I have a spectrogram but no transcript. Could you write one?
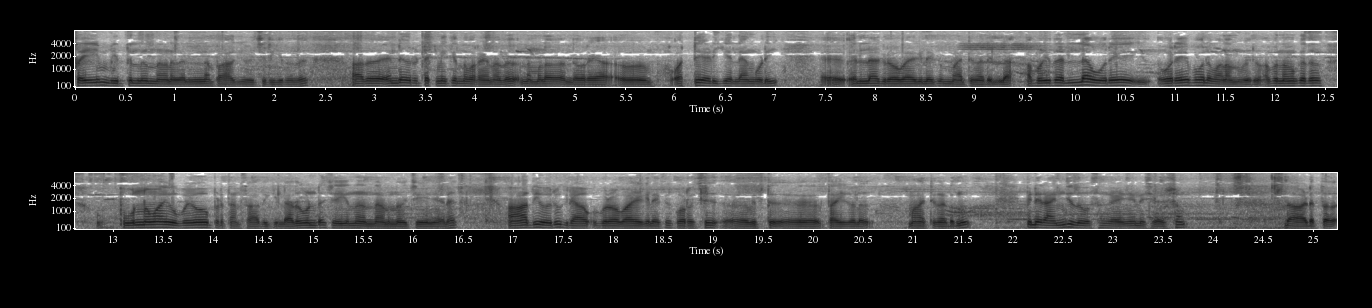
സെയിം വിത്തിൽ നിന്നാണ് ഇതെല്ലാം പാകി വെച്ചിരിക്കുന്നത്. അത് എന്റെ ഒരു ടെക്നിക്ക് എന്ന് പറയുന്നത് നമ്മൾ എന്താ പറയുക ഒറ്റയടിക്ക് എല്ലാം കൂടി എല്ലാ ഗ്രോ ബാഗിലേക്കും മാറ്റി നടില്ല അപ്പോൾ ഇതെല്ലാം ഒരേ ഒരേപോലെ വളർന്നു വരും. അപ്പോൾ നമുക്കത് പൂർണമായും ഉപയോഗപ്പെടുത്താൻ സാധിക്കില്ല. അതുകൊണ്ട് ചെയ്യുന്നത് എന്താണെന്ന് വെച്ച് കഴിഞ്ഞാൽ ആദ്യം ഒരു ഗ്രോ ഗ്രോ ബാഗിലേക്ക് കുറച്ച് വിത്ത് തൈകൾ മാറ്റി നടന്നു. പിന്നെ ഒരു അഞ്ച് ദിവസം കഴിഞ്ഞതിന് ശേഷം ഇതാ അടുത്തത്.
